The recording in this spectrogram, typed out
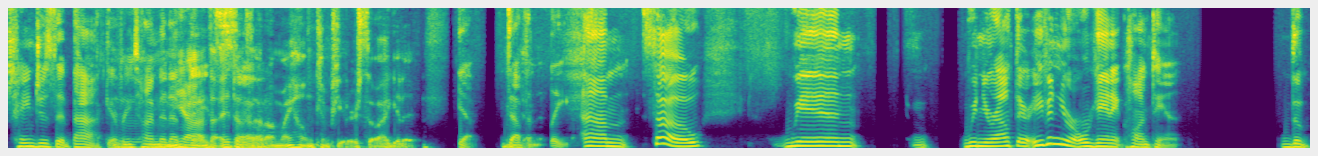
changes it back every time it updates. yeah, that, it does So, that on my home computer, so I get it. Yeah, definitely. Um, so when when you're out there, even your organic content, the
